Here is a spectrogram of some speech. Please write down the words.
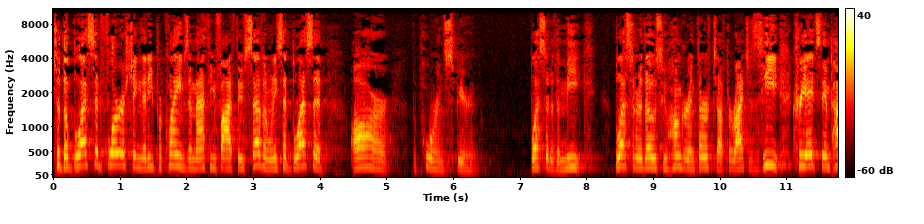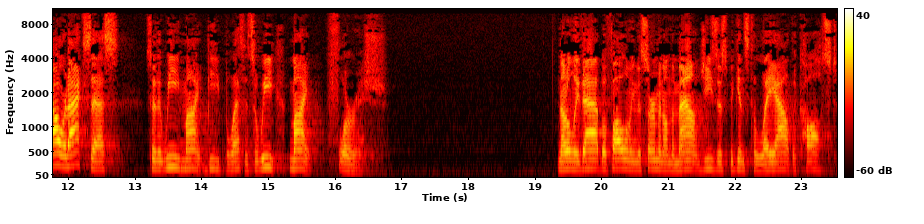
to the blessed flourishing that he proclaims in Matthew 5 through 7 when he said, Blessed are the poor in spirit. Blessed are the meek. Blessed are those who hunger and thirst after righteousness. He creates the empowered access so that we might be blessed, so we might flourish. Not only that, but following the Sermon on the Mount, Jesus begins to lay out the cost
